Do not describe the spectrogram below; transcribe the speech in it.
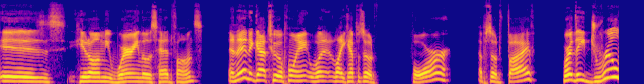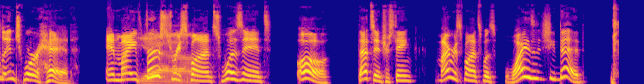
is Hiromi wearing those headphones? And then it got to a point, what like episode four, episode five, where they drilled into her head. And my first response wasn't, "Oh, that's interesting." My response was, "Why isn't she dead?"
